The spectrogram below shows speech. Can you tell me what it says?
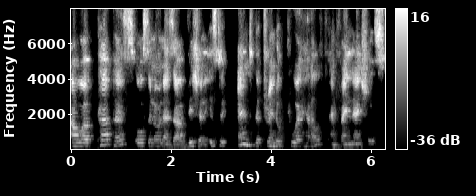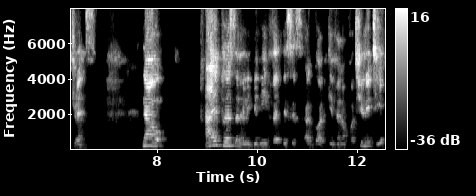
our purpose, also known as our vision, is to end the trend of poor health and financial stress. Now, I personally believe that this is a God given opportunity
